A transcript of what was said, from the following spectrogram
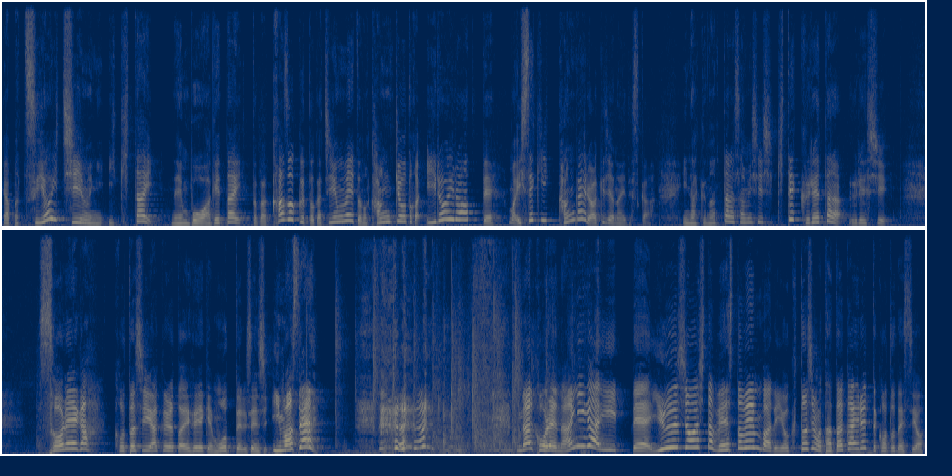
やっぱ強いチームに行きたい年俸を上げたいとか家族とかチームメイトの環境とかいろいろあって、まあ、移籍考えるわけじゃないですか。いなくなったら寂しいし来てくれたら嬉しい。それが今年ヤクルト FA 権持ってる選手いません！なこれ何がいいって優勝したベストメンバーで翌年も戦えるってことですよ。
